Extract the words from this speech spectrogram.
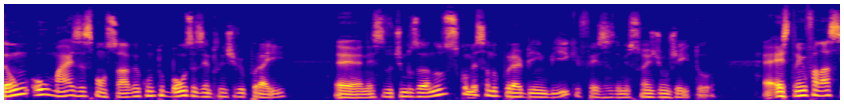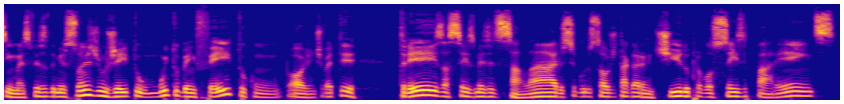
tão ou mais responsável quanto bons exemplos que a gente viu por aí é, nesses últimos anos, começando por Airbnb, que fez as demissões de um jeito. É, é estranho falar assim, mas fez as demissões de um jeito muito bem feito, com. Ó, a gente vai ter três a seis meses de salário, seguro-saúde está garantido para vocês e parentes.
